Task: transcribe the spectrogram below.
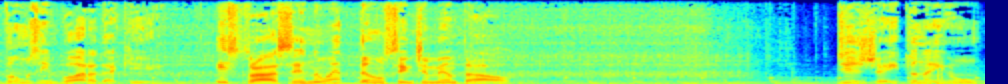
Vamos embora daqui. Strasser não é tão sentimental. De jeito nenhum.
